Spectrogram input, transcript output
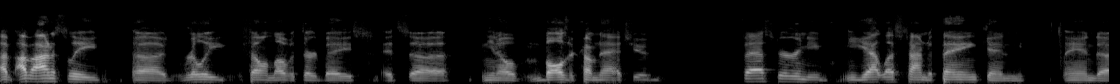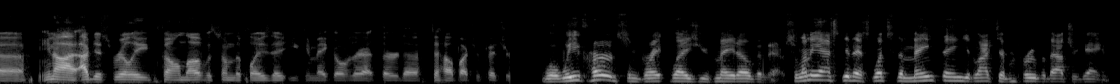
I've, I've honestly uh, really fell in love with third base. It's uh, you know, balls are coming at you faster, and you you got less time to think, and and uh, you know, I, I just really fell in love with some of the plays that you can make over there at third to to help out your pitcher. Well, we've heard some great plays you've made over there. So let me ask you this: What's the main thing you'd like to improve about your game?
